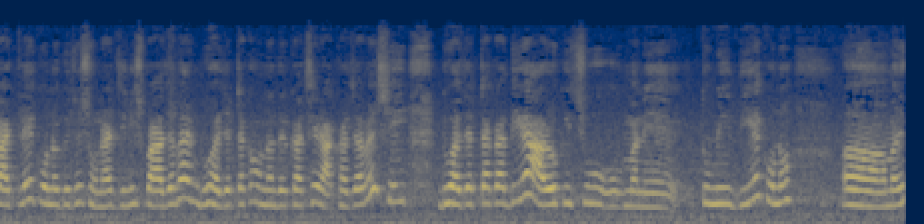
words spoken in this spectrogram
কাটলে কোনো কিছু সোনার জিনিস পাওয়া যাবে আর দু হাজার টাকা ওনাদের কাছে রাখা যাবে। সেই দু হাজার টাকা দিয়ে আরও কিছু মানে তুমি দিয়ে কোনো মানে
